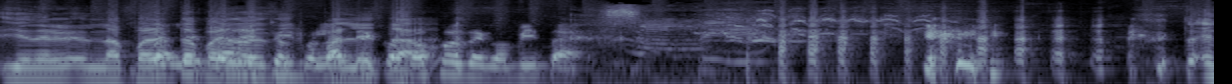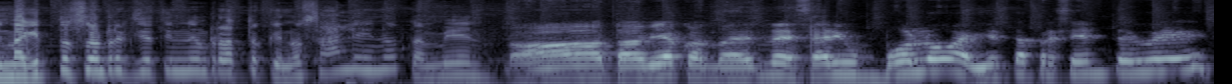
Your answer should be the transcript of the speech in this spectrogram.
Y en, el- en la paleta, Paleta va a de decir chocolate con paleta. ojos de gomita. El maguito Sonrex ya tiene un rato que no sale, ¿no? También. No, todavía cuando es necesario un bolo, ahí está presente, güey.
